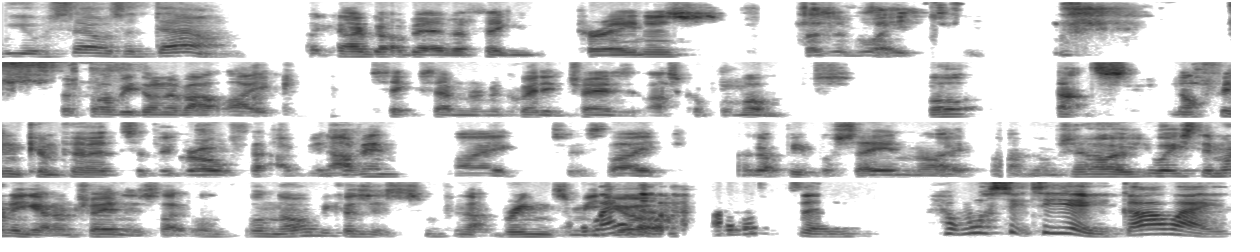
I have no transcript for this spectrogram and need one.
your sales are down. Like I've got a bit of a thing trainers as of late. I've probably done about like six, seven hundred quid in trainers the last couple of months, but that's nothing compared to the growth that I've been having. Like, so it's like I got people saying like, I'm saying, "Oh, you're wasting money again on trainers. It's like, well, well, no, because it's something that brings me well, joy. Listen, what's it to you? Go away.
